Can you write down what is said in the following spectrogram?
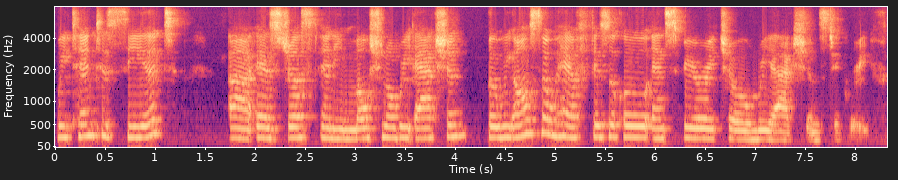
We tend to see it uh, as just an emotional reaction, but we also have physical and spiritual reactions to grief.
